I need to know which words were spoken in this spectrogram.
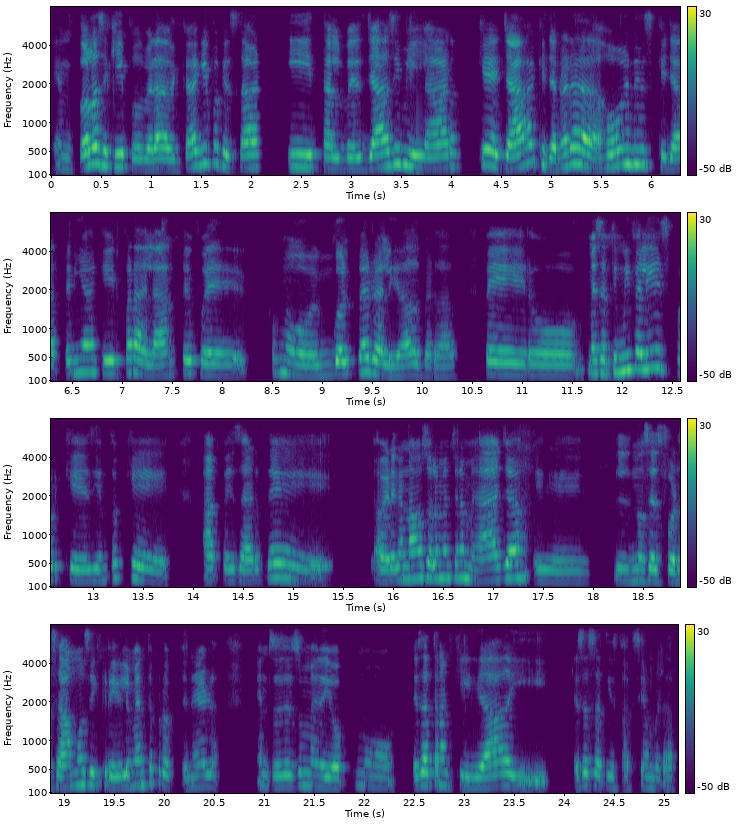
en todos los equipos, ¿verdad? En cada equipo que estaba. Y tal vez ya asimilar que ya, que ya no era de jóvenes, que ya tenía que ir para adelante, fue como un golpe de realidad, ¿verdad? Pero me sentí muy feliz porque siento que a pesar de haber ganado solamente una medalla, eh, nos esforzamos increíblemente por obtenerla. Entonces eso me dio como esa tranquilidad y esa satisfacción, ¿verdad?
